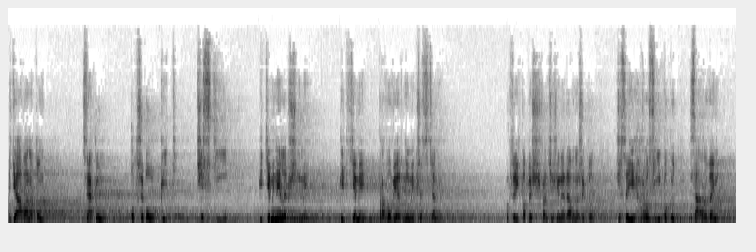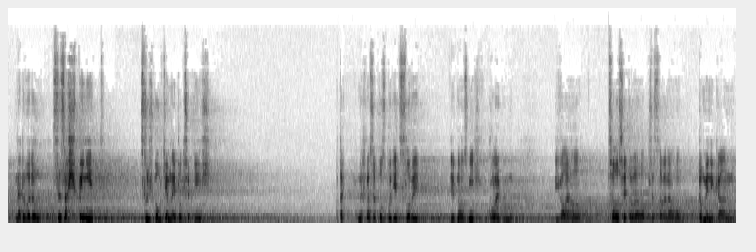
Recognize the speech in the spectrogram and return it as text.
Vydělává na tom s nějakou potřebou být čistí, být těmi nejlepšími, být těmi pravověrnými křesťany, o kterých papež František nedávno řekl, že se jich hrozí, pokud zároveň nedovedou se zašpinit službou těm nejpotřebnějším. A tak nechme se pozbudit slovy jednoho z mých kolegů, bývalého celosvětového představeného Dominikánu,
